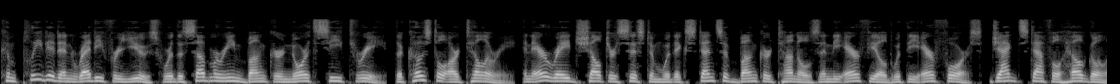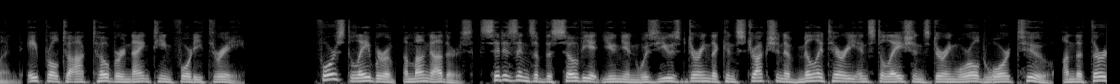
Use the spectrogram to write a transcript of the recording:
Completed and ready for use were the submarine bunker North Sea 3, the coastal artillery, an air raid shelter system with extensive bunker tunnels and the airfield with the Air Force, Jagdstaffel Helgoland April to October 1943. Forced labor of, among others, citizens of the Soviet Union was used during the construction of military installations during World War II. On 3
